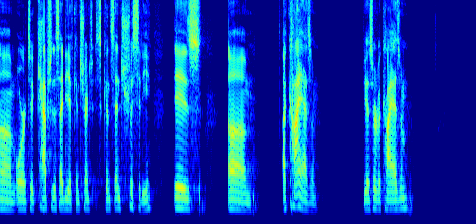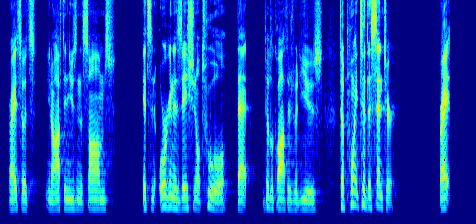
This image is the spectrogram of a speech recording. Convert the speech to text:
um, or to capture this idea of concentricity is um, a chiasm. You guys heard of a chiasm? Right? So it's you know often used in the Psalms. It's an organizational tool that biblical authors would use to point to the center. Right?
